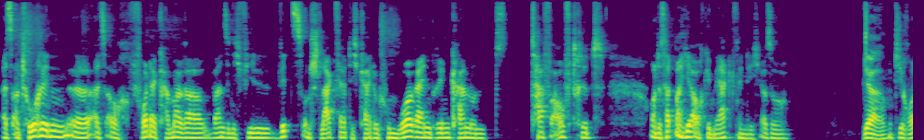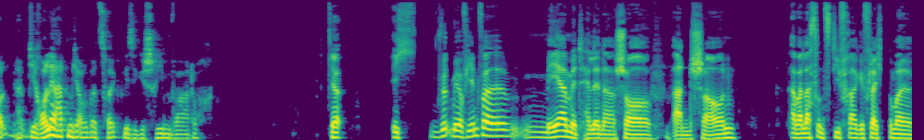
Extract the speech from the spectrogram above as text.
als Autorin äh, als auch vor der Kamera wahnsinnig viel Witz und Schlagfertigkeit und Humor reinbringen kann und tough auftritt. Und das hat man hier auch gemerkt, finde ich. Also ja. Und die, Ro die Rolle hat mich auch überzeugt, wie sie geschrieben war, doch. Ja. Ich würde mir auf jeden Fall mehr mit Helena Shaw anschauen. Aber lass uns die Frage vielleicht nochmal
